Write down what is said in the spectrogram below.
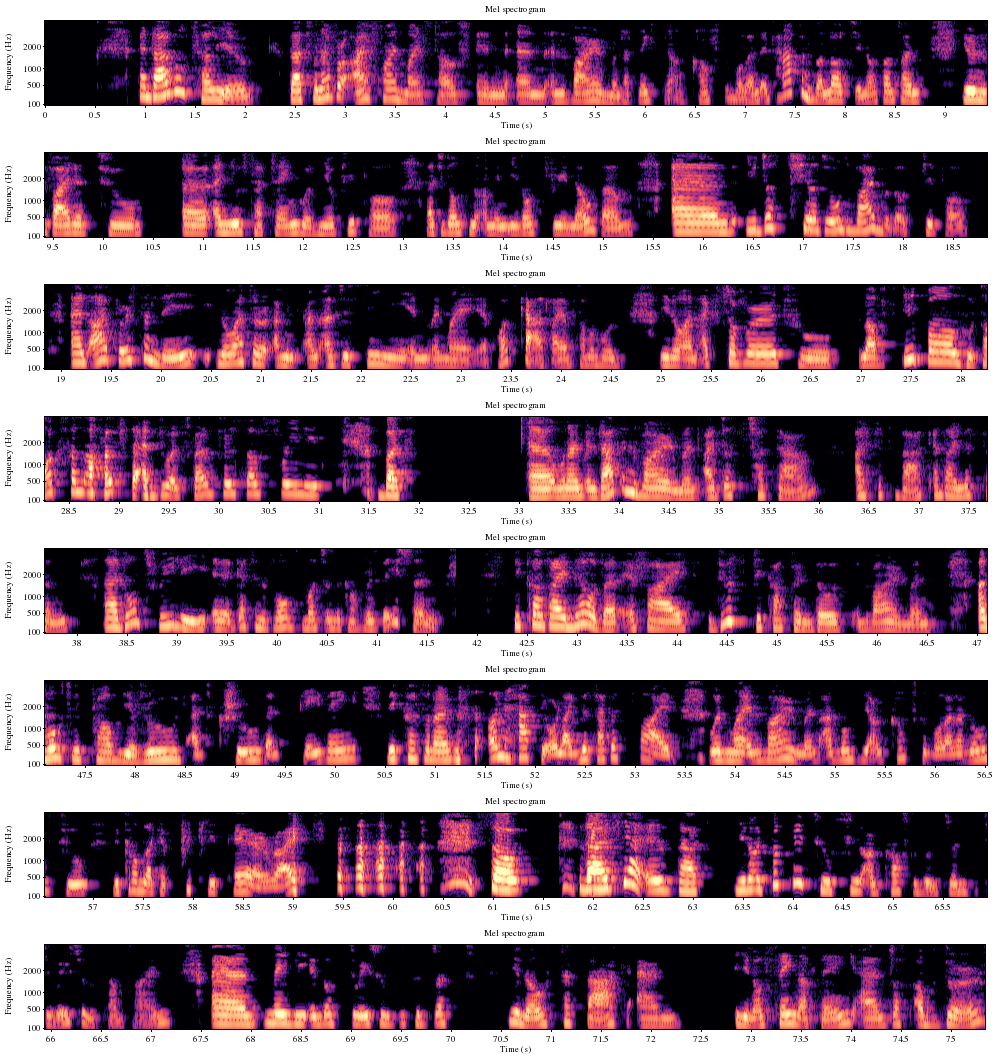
And I will tell you that whenever I find myself in an environment that makes me uncomfortable, and it happens a lot, you know, sometimes you're invited to uh, a new setting with new people that you don't know, I mean, you don't really know them, and you just feel that you don't vibe with those people. And I personally, no matter, I mean, and as you see me in, in my uh, podcast, I am someone who's, you know, an extrovert who loves people, who talks a lot and who expresses herself freely. But uh, when I'm in that environment, I just shut down, I sit back and I listen. And I don't really uh, get involved much in the conversation because I know that if I do speak up in those environments, I'm going to be probably rude and crude and scathing because when I'm unhappy or like dissatisfied with my environment, I'm going to be uncomfortable and I'm going to become like a prickly pear, right? so the idea is that you know, it's okay to feel uncomfortable in certain situations sometimes. And maybe in those situations, you could just you know, step back and, you know, say nothing and just observe.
